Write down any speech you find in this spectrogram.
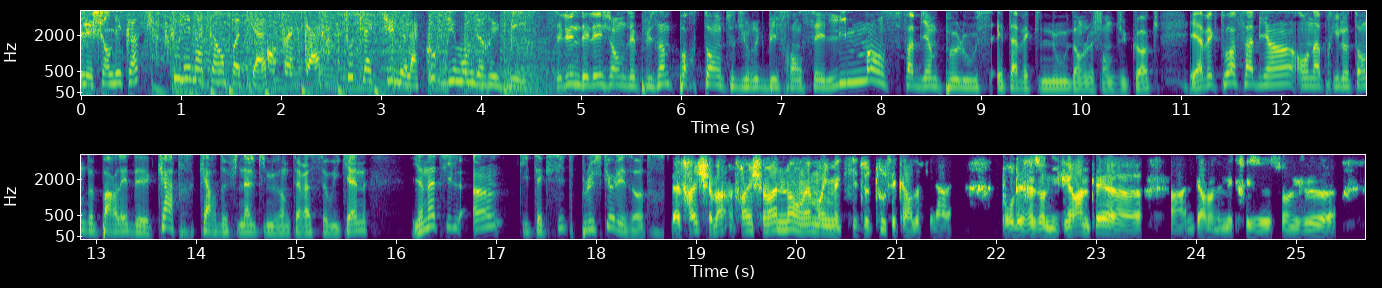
Le chant du coq, tous les matins en podcast. En podcast. Toute l'actu de la Coupe du monde de rugby. C'est l'une des légendes les plus importantes du rugby français. L'immense Fabien Pelouse est avec nous dans le chant du coq. Et avec toi, Fabien, on a pris le temps de parler des quatre quarts de finale qui nous intéressent ce week-end. Y en a-t-il un qui t'excite plus que les autres? Ben, franchement, franchement, non. Hein. moi, il m'excite tous ces quarts de finale. Pour des raisons différentes. Hein, euh, en termes de maîtrise de son jeu, je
